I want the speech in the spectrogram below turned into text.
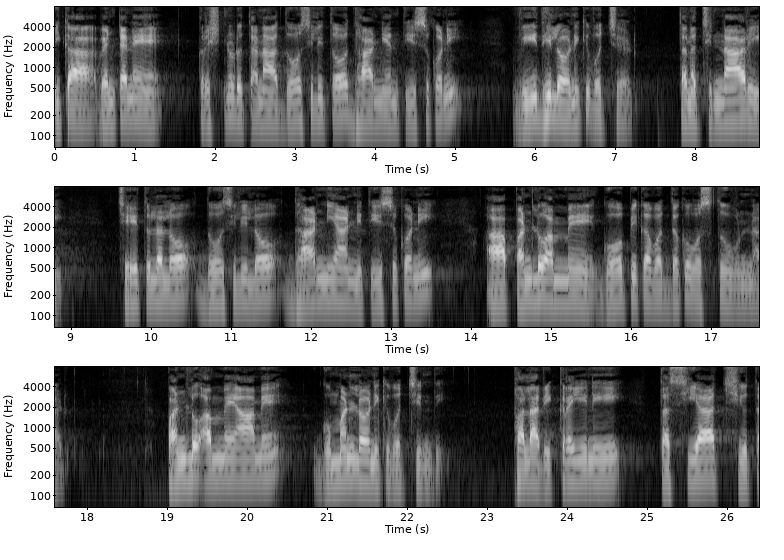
ఇక వెంటనే కృష్ణుడు తన దోసిలితో ధాన్యం తీసుకొని వీధిలోనికి వచ్చాడు. తన చిన్నారి చేతులలో దోసిలిలో ధాన్యాన్ని తీసుకొని ఆ పండ్లు అమ్మే గోపిక వద్దకు వస్తూ ఉన్నాడు. పండ్లు అమ్మే ఆమె గుమ్మంలోనికి వచ్చింది. ఫలవిక్రయిణి తస్యాచ్యుత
